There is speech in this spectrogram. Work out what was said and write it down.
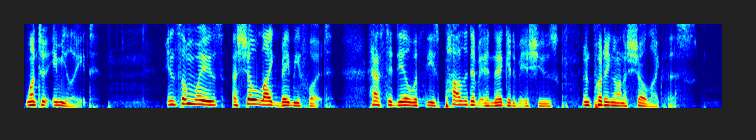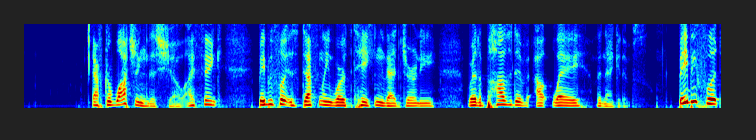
want to emulate. In some ways, a show like Babyfoot has to deal with these positive and negative issues when putting on a show like this. After watching this show, I think Babyfoot is definitely worth taking that journey where the positive outweigh the negatives. Babyfoot,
